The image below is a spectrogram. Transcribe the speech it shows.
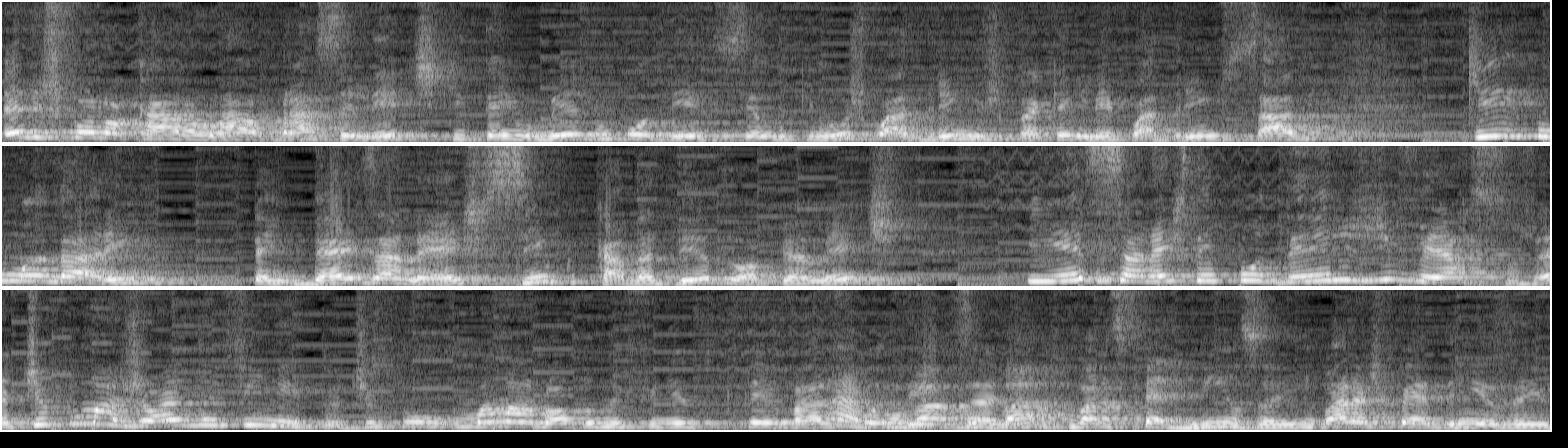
eles colocaram lá braceletes que têm o mesmo poder, sendo que nos quadrinhos, pra quem lê quadrinhos sabe, que o mandarim tem 10 anéis, 5 em cada dedo, obviamente. E esses anéis têm poderes diversos. É tipo uma joia do infinito, tipo uma manopla do infinito que tem vários É, com, poderes com ali va- com várias pedrinhas aí. várias pedrinhas aí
